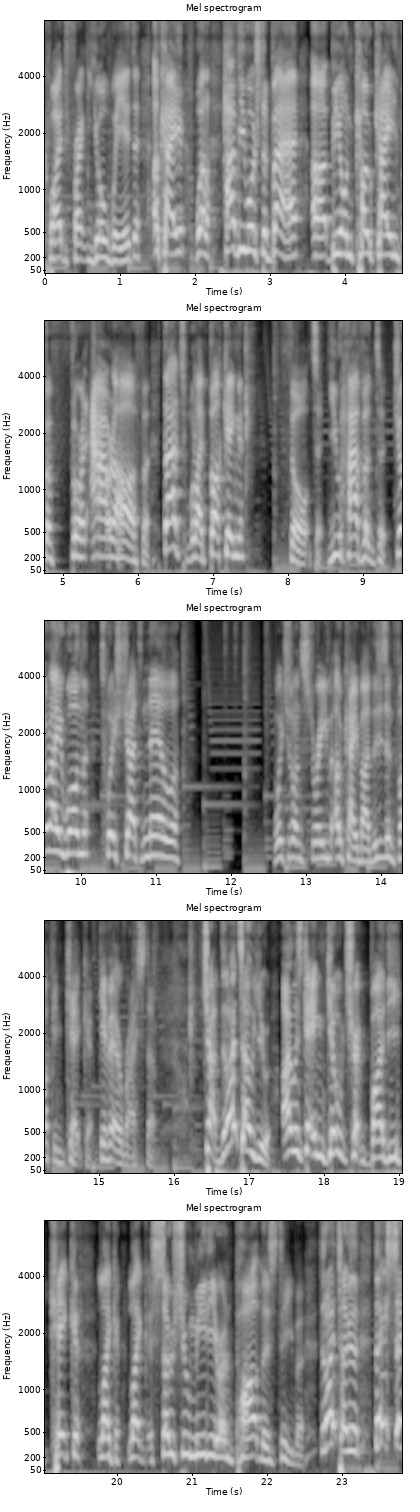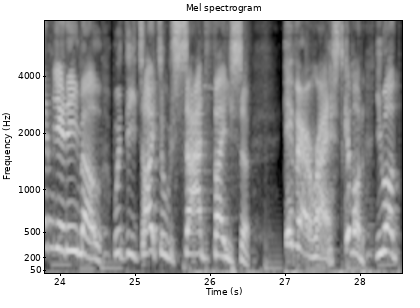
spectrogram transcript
Quite frank, you're weird. Okay, well, have you watched a bear uh, be on cocaine for, for an hour and a half? That's what I fucking thought. You haven't. John A1, Twitch chat nil. Watch it on stream. Okay, man, this isn't fucking kick. Give it a rest. Chad, did I tell you I was getting guilt tripped by the Kick, like, like social media and partners team? Did I tell you they sent me an email with the title "Sad Face"? Give it a rest. Come on, you are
